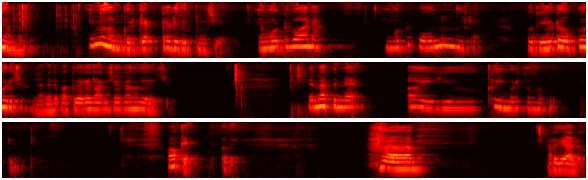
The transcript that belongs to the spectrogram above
ഞാൻ വന്നു ഇന്ന് നമുക്കൊരു ഗെറ്റ് റെഡി വിത്ത് ചെയ്യാം. എങ്ങോട്ട് പോകാനാ എങ്ങോട്ട് പോകുന്നൊന്നുമില്ല. പുതിയ ടോപ്പ് മേടിച്ചു. എന്നാൽ പിന്നെ പത്ത് പേരെ കാണിച്ചേക്കാമെന്ന് വിചാരിച്ചു. എന്നാൽ പിന്നെ അയ്യോ ക്രീം എടുക്കാൻ മിനിറ്റ് ഓക്കെ ഓക്കെ അറിയാലോ.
